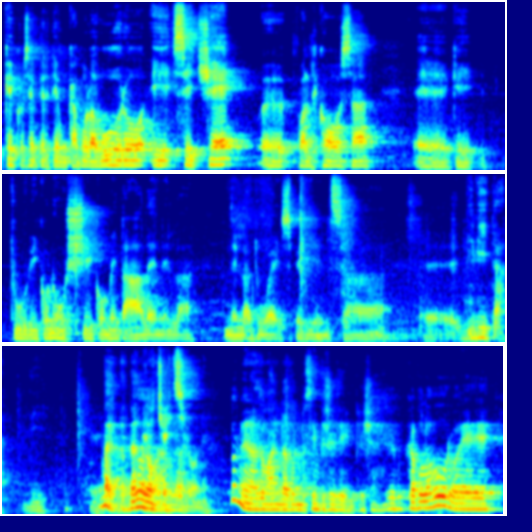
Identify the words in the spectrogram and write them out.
che cos'è per te un capolavoro e se c'è eh, qualcosa eh, che tu riconosci come tale nella, nella tua esperienza eh, di vita, di eh, Beh, bella domanda. percezione. Non è una domanda semplice semplice. Il capolavoro è,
